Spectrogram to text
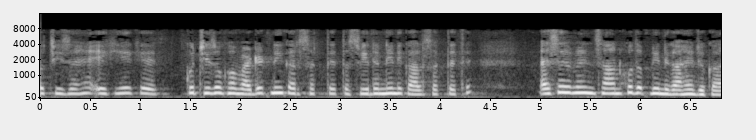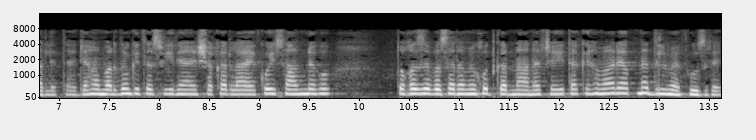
دو چیزیں ہیں۔ ایک یہ کہ کچھ چیزوں کو ہم ایڈٹ نہیں کر سکتے تصویریں نہیں نکال سکتے تھے۔ ایسے میں انسان خود اپنی نگاہیں جھکا لیتا ہے۔ جہاں مردوں کی تصویریں آئے شکل آئے کوئی سامنے ہو تو غز بسر ہمیں خود کرنا آنا چاہیے تاکہ ہمارے اپنا دل محفوظ رہے۔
